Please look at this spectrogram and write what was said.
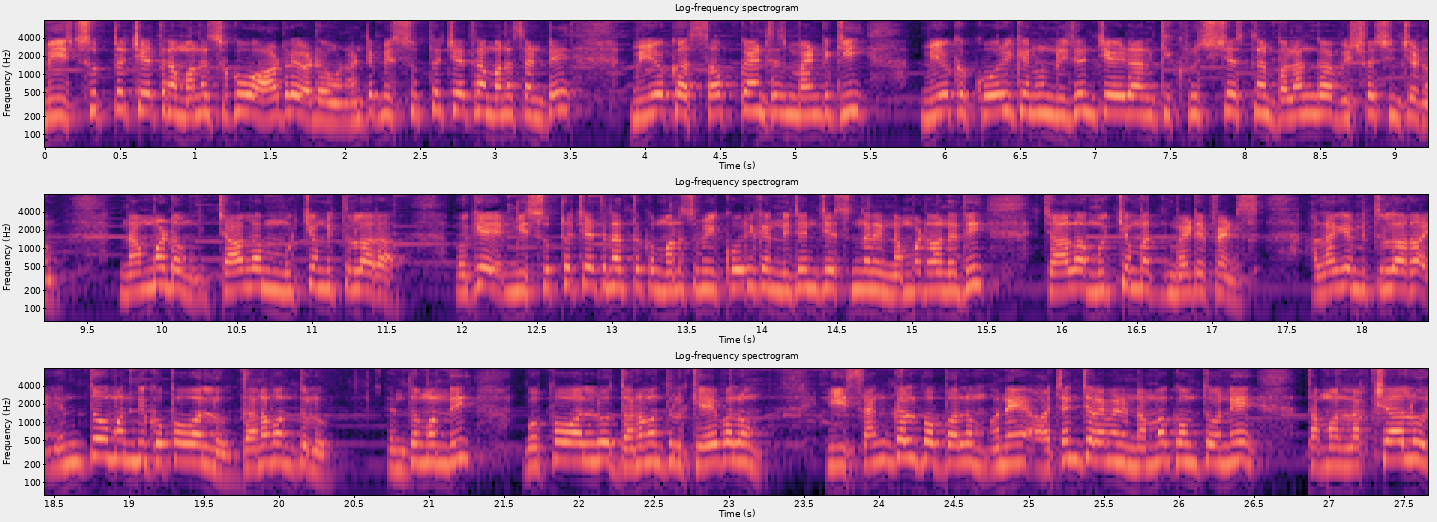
మీ సుప్త చేతన మనసుకు ఆర్డర్ ఇవ్వడం. అంటే మీ సుప్త చేతన మనసు అంటే మీ యొక్క సబ్ కాన్షియస్ మైండ్కి మీ యొక్క కోరికను నిజం చేయడానికి కృషి చేస్తున్న బలంగా విశ్వసించడం. నమ్మడం చాలా ముఖ్యం మిత్రులారా. ఓకే మీ సుప్త చేతనత్వకు మనసు మీ కోరికను నిజం చేస్తుందని నమ్మడం అనేది చాలా ముఖ్యం మై డియర్ ఫ్రెండ్స్ అలాగే మిత్రులారా ఎంతోమంది గొప్పవాళ్ళు ధనవంతులు ఎంతోమంది గొప్పవాళ్ళు ధనవంతులు కేవలం ఈ సంకల్ప బలం అనే అచంచలమైన నమ్మకంతోనే తమ లక్ష్యాలు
